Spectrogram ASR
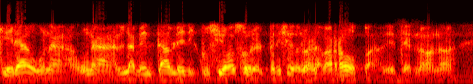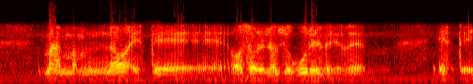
que era una, una lamentable discusión sobre el precio de los lavarropas, ¿viste? No, no, no, este, o sobre los yogures de, de este,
